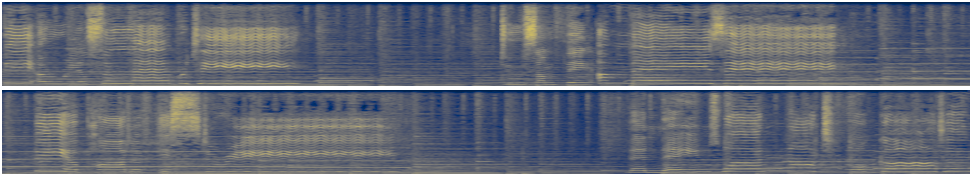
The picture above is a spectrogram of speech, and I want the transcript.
be a real celebrity do something amazing. Be a part of history. Their names were not forgotten,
